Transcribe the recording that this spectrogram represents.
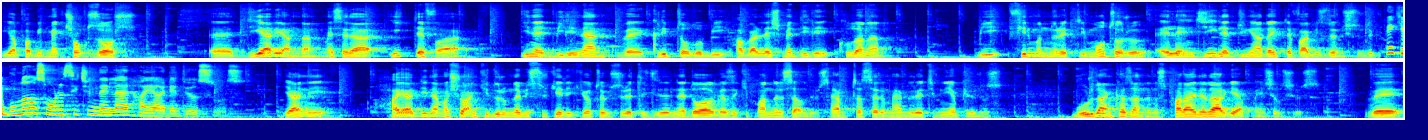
yapabilmek çok zor. Ee, diğer yandan mesela ilk defa yine bilinen ve kriptolu bir haberleşme dili kullanan bir firmanın ürettiği motoru LNG ile dünyada ilk defa biz dönüştürdük. Peki bundan sonrası için neler hayal ediyorsunuz? Yani hayal değil ama şu anki durumda biz Türkiye'deki otobüs üreticilerine doğal gaz ekipmanları sağlıyoruz. Hem tasarım hem üretimini yapıyoruz. Buradan kazandığımız parayla da ARGE yapmaya çalışıyoruz. Ve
